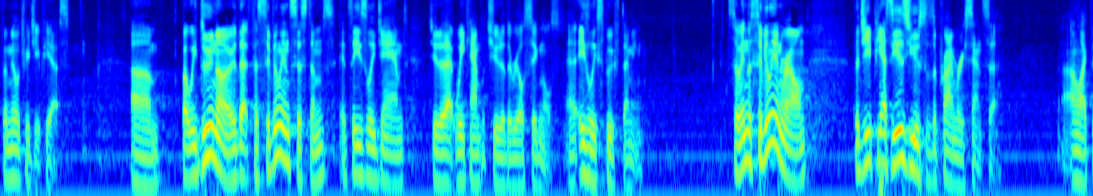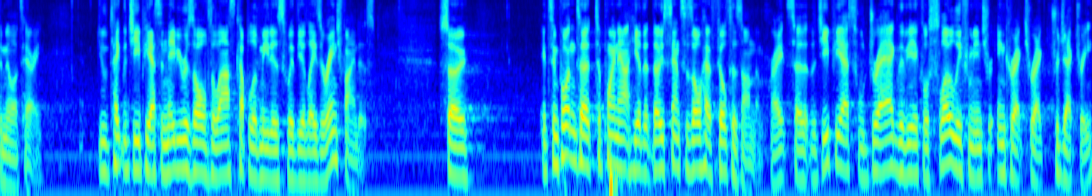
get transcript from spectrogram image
for military GPS. Um, but we do know that for civilian systems, it's easily jammed due to that weak amplitude of the real signals, uh, easily spoofed, I mean. So in the civilian realm, the GPS is used as a primary sensor, unlike the military. You'll take the GPS and maybe resolve the last couple of meters with your laser rangefinders. So it's important to, to, point out here that those sensors all have filters on them, right? So that the GPS will drag the vehicle slowly from incorrect tra trajectory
